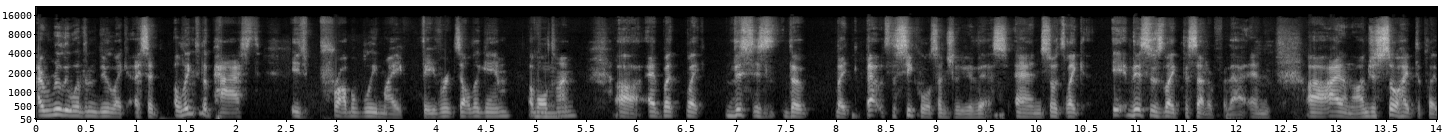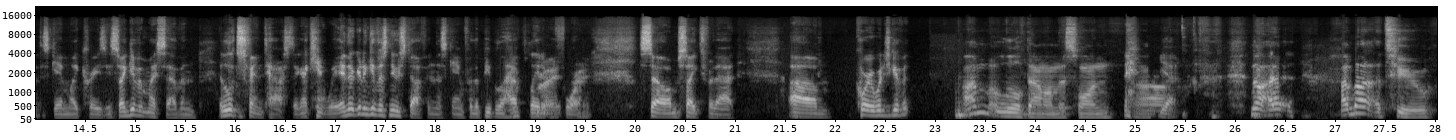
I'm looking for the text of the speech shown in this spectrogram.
I really want them to do like I said, A Link to the Past is probably my favorite Zelda game of all Mhm. time. Uh, but like this is the like that was the sequel essentially to this, and so it's like it, this is like the setup for that. And uh, I don't know, I'm just so hyped to play this game like crazy. So I give it my seven. It looks fantastic. I can't wait, and they're going to give us new stuff in this game for the people that have played it before. right. So I'm psyched for that. Um, Corey, what'd you give it? I'm a little down on this one. Uh, Yeah. No, I, I'm about a two.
